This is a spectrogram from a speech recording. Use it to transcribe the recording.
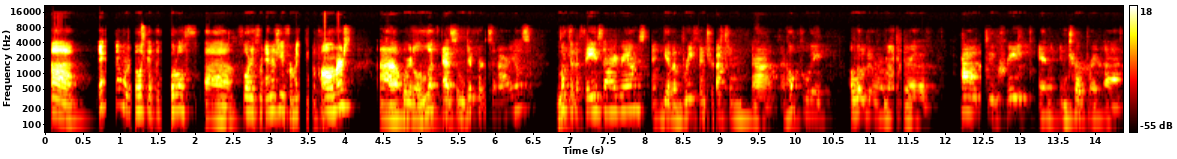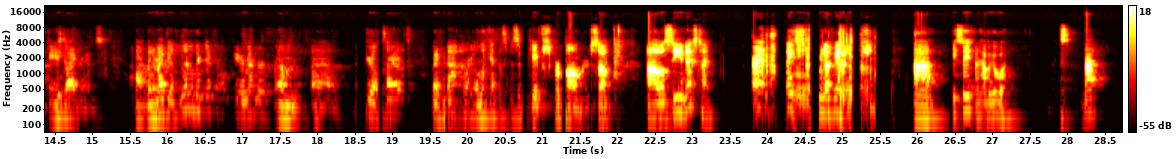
uh, next time we're going to look at the total uh, free energy for mixing the polymers. Uh, we're going to look at some different scenarios, look at the phase diagrams, and give a brief introduction, uh, and hopefully a little bit of a reminder of how to create and interpret uh, phase diagrams. Um, and it might be a little bit different, if you remember, from uh, material science, but if not, we're going to look at the specific cases for polymers. So I uh, will see you next time. All right, thanks. Let me know if you have any questions. Uh, be safe and have a good one.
